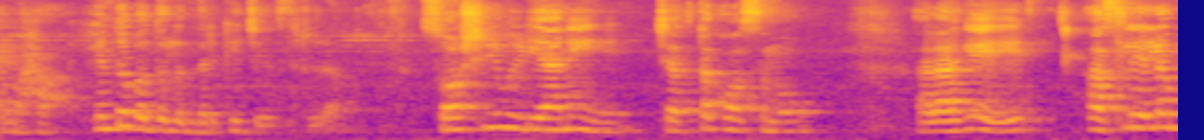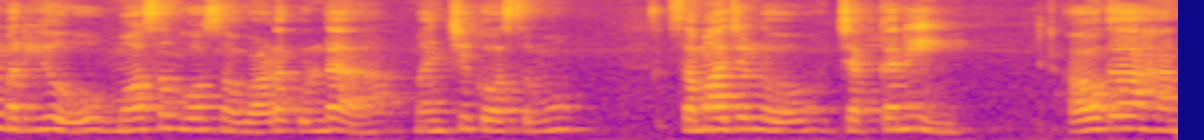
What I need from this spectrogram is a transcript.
నమ హిందూ బంధువులందరికీ జయ శ్రీరామ్. సోషల్ మీడియాని చెత్త కోసము అలాగే అశ్లీలం మరియు మోసం కోసం వాడకుండా మంచి కోసము సమాజంలో చక్కని అవగాహన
